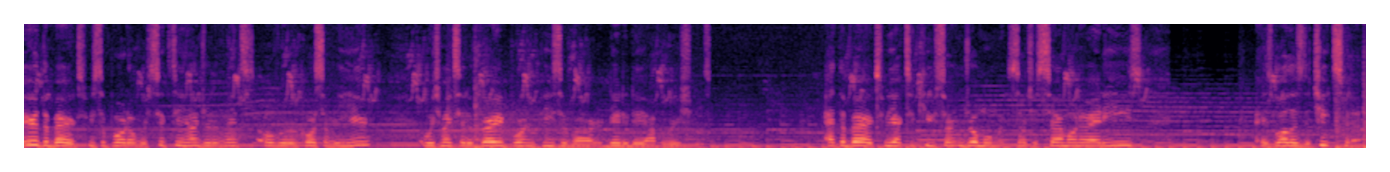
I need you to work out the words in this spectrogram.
Here at the barracks, we support over 1,600 events over the course of a year, which makes it a very important piece of our day-to-day operations. At the barracks, we execute certain drill movements such as ceremonial at ease, as well as the cheat step.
